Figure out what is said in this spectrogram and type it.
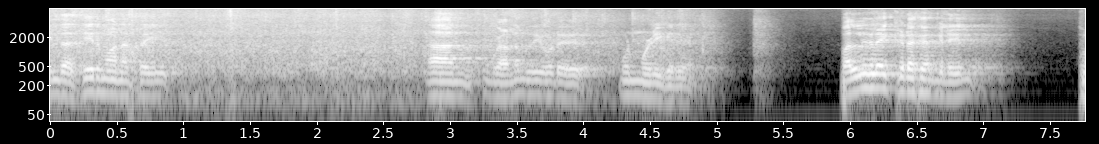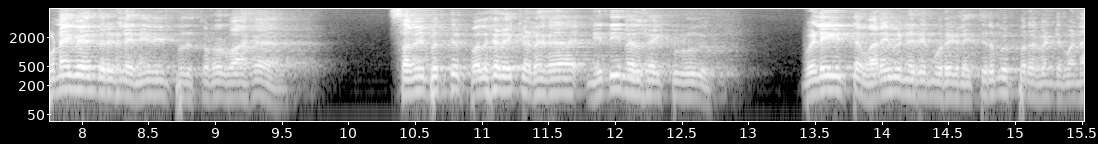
இந்த தீர்மானத்தை நான் உங்கள் அனுமதியோடு முன்மொழிகிறேன். பல்கலைக்கழகங்களில் துணைவேந்தர்களை நியமிப்பது தொடர்பாக சமீபத்தில் பல்கலைக்கழக நிதி நல்கை குழு வெளியிட்ட வரைவு நெறிமுறைகளை திரும்பப் பெற வேண்டும் என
